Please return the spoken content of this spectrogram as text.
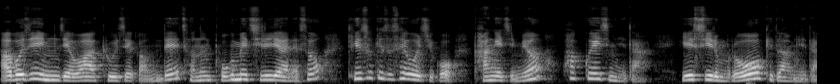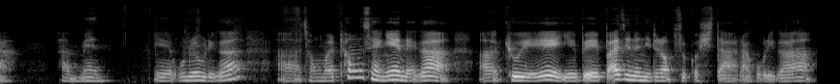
아버지의 임재와 교제 가운데 저는 복음의 진리 안에서 계속해서 세워지고 강해지며 확고해집니다. 예수 이름으로 기도합니다. 아멘. 예, 오늘 우리가 아, 정말 평생에 내가 아, 교회에 예배에 빠지는 일은 없을 것이다. 라고 우리가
